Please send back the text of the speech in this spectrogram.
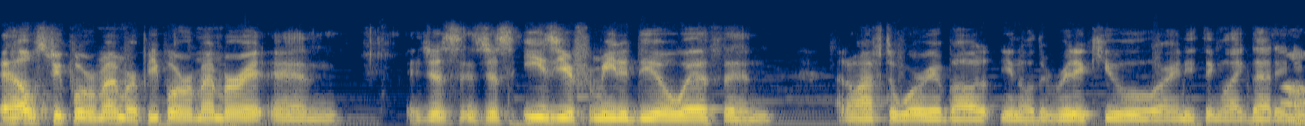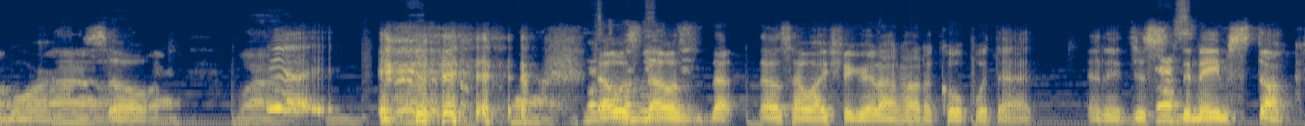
it helps people remember. People remember it, and it just it's just easier for me to deal with, and I don't have to worry about you know the ridicule or anything like that oh, anymore. Wow, so. Wow Wow. Yeah. wow. that was I mean, that was that, that was how I figured out how to cope with that. And it just the name stuck.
